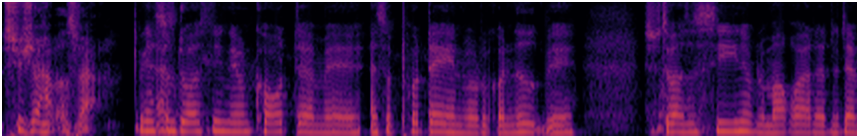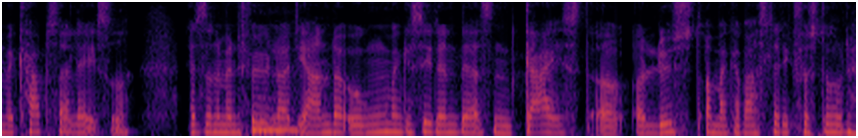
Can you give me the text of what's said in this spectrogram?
synes jeg har været svær. Ja, som Altså- du også lige nævnte kort der med, altså på dagen, hvor du går ned ved, jeg synes det var så sigende, jeg blev meget rørt af det der med kapsejladset. Altså når man føler, Mm. at de andre unge, man kan se den der sådan gejst og, og lyst, og man kan bare slet ikke forstå det.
